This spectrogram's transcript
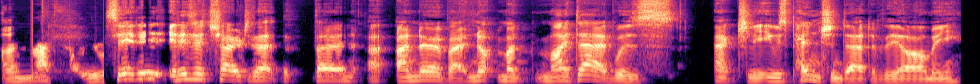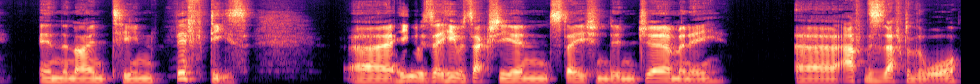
and that's how you See, it is, it is a charity that, that I- I know about. Not my my dad was actually he was pensioned out of the army in the 1950s. Uh, he was he was actually in stationed in Germany. Uh, after this is after the war,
